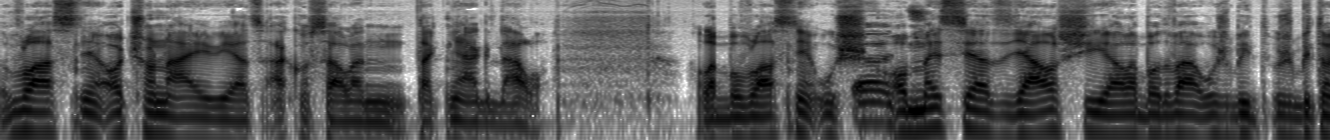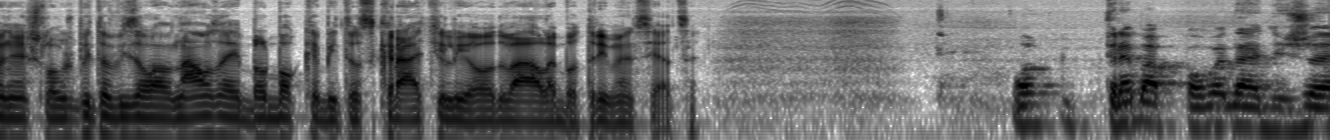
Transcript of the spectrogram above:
vlastne o čo najviac, ako sa len tak nejak dalo. Lebo vlastne už o mesiac ďalší alebo dva už by, už by to nešlo. Už by to vyzeralo naozaj blbo, keby to skrátili o dva alebo tri mesiace. No, treba povedať, že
